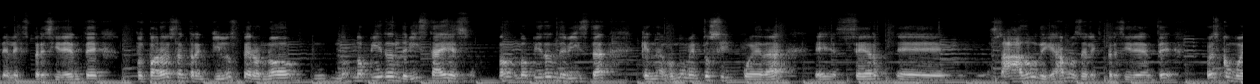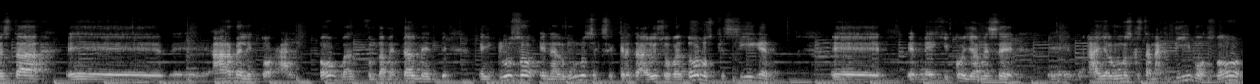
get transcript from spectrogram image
del expresidente, pues para ahora están tranquilos, pero no, no, no pierdan de vista eso. ¿No? No pierdan de vista que en algún momento sí pueda eh, ser eh, usado, digamos, del expresidente, pues como esta eh, arma electoral, ¿no? Fundamentalmente. E incluso en algunos exsecretarios, sobre todo los que siguen en México, llámese, hay algunos que están activos, ¿no?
